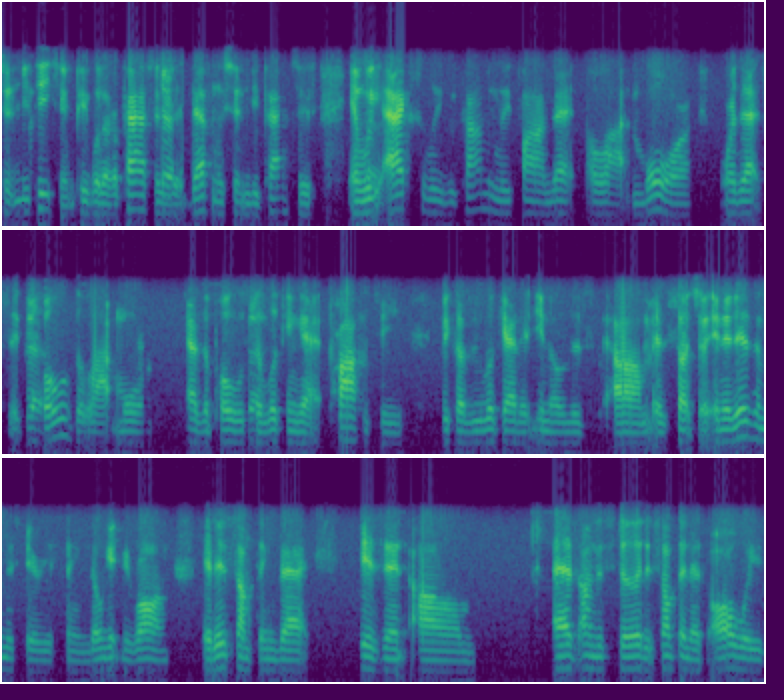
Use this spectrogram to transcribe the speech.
shouldn't be teaching. People that are pastors yes. that definitely shouldn't be pastors. And we actually we commonly find that a lot more, or that's exposed a lot more as opposed to looking at prophecy because we look at it, you know, this um as such a and it is a mysterious thing, don't get me wrong. It is something that isn't um as understood. It's something that's always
